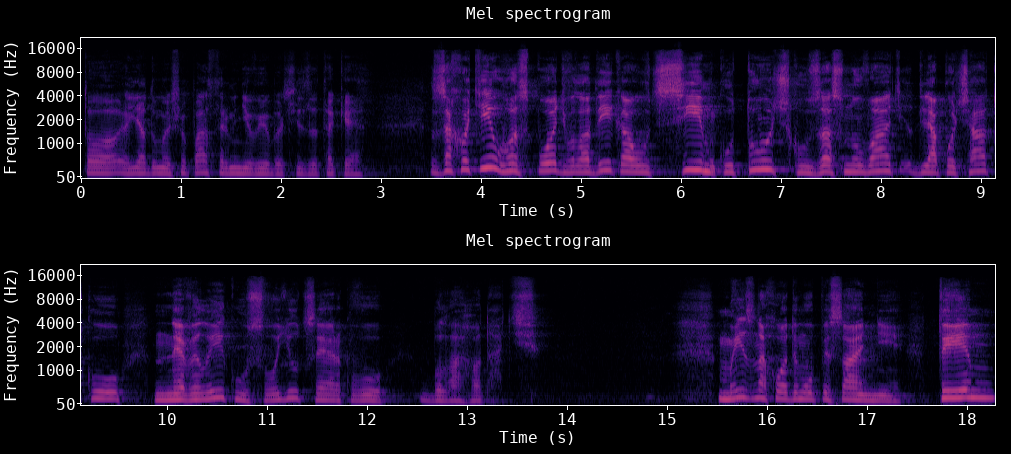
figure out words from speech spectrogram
То я думаю, що пастор мені вибачить за таке. Захотів Господь владика у цім куточку заснувати для початку невелику свою церкву благодать. Ми знаходимо в Писанні тим,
